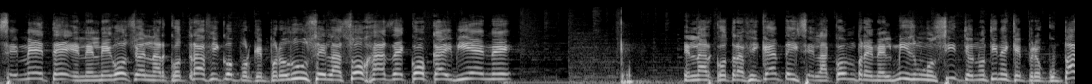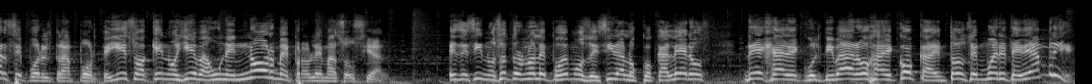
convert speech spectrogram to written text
Se mete en el negocio del narcotráfico porque produce las hojas de coca y viene el narcotraficante y se la compra en el mismo sitio, no tiene que preocuparse por el transporte. ¿Y eso a qué nos lleva? Un enorme problema social. Es decir, nosotros no le podemos decir a los cocaleros, deja de cultivar hoja de coca, entonces muérete de hambre.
